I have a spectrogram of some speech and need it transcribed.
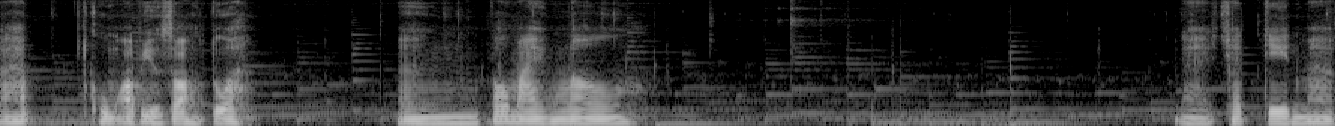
นะครับ คุมออฟอยู่สองตัว เป้าหมายของเรานะชัดเจนมาก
